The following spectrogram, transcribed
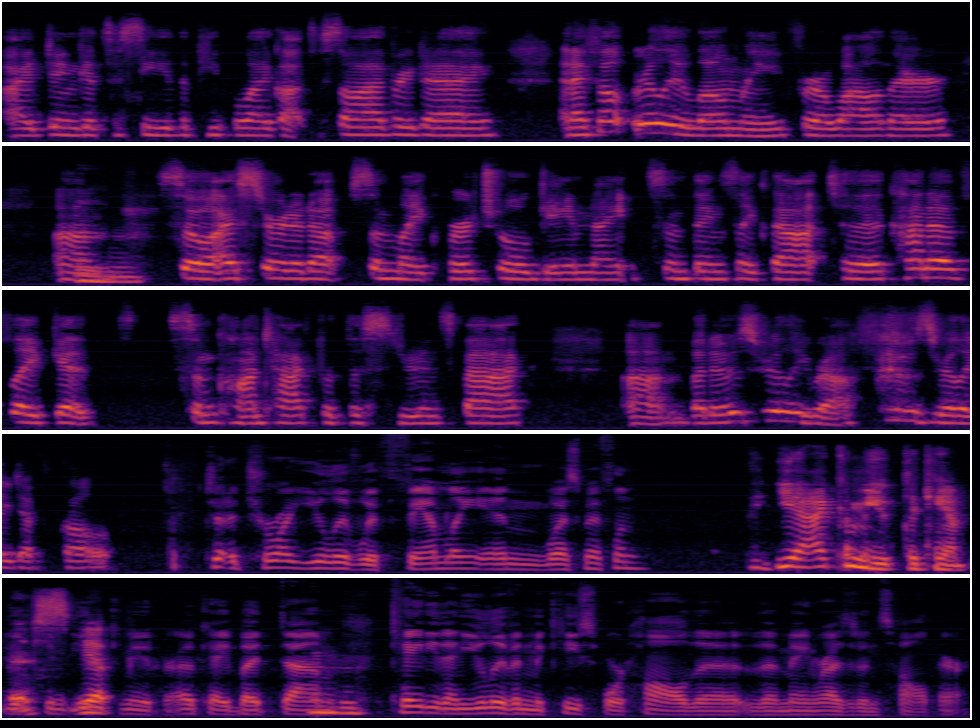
I didn't get to see the people I got to saw every day. And I felt really lonely for a while there. Um, Mhm. So I started up some like virtual game nights and things like that to kind of like get some contact with the students back. Um, but it was really rough. It was really difficult. T- Troy, you live with family in West Mifflin. Yeah, I commute to You're campus. com- you're a Yep. commuter. Okay, but um, Mhm. Katie, then you live in McKeesport Hall, the, the main residence hall there.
